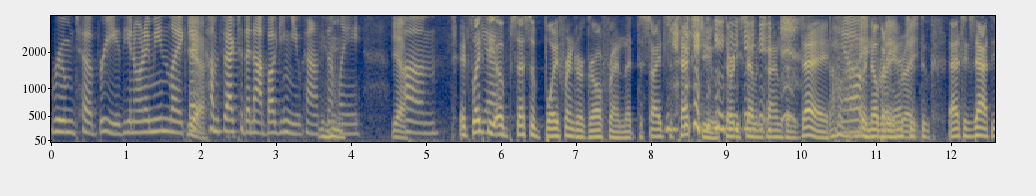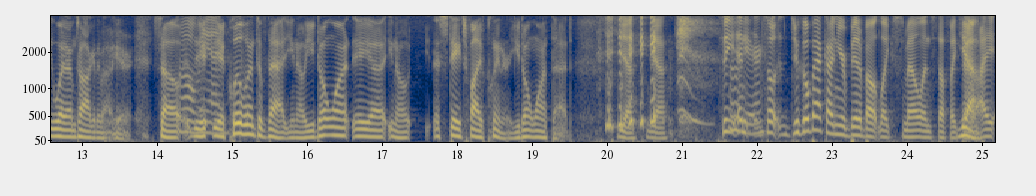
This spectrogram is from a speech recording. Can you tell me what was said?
room to breathe. You know what I mean? Like that Yeah. comes back to the not bugging you constantly. Yeah. Um, it's like the Yeah. obsessive boyfriend or girlfriend that decides to text you 37 times in a day Yeah. but nobody Right, answers right. to that's exactly what i'm talking about here so Oh, the, man. the equivalent of that you know you don't want a uh, you know a stage five cleaner you don't want that yeah, yeah. See, Oh, and, and so to go back on your bit about like smell and stuff like Yeah. that, I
